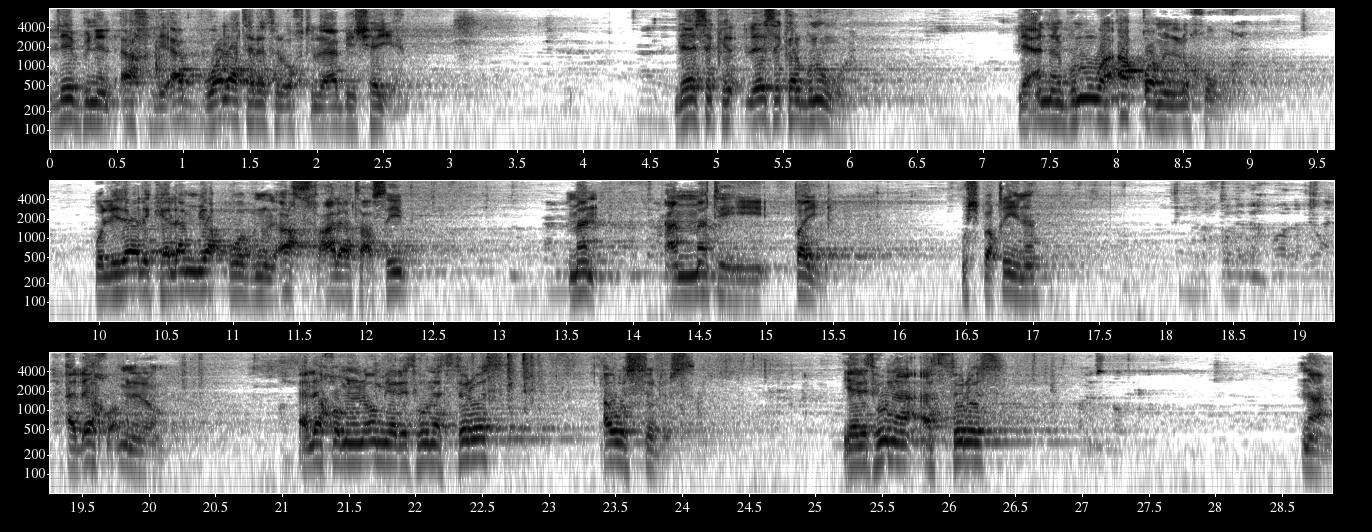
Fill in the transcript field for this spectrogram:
لابن الأخ لأب ولا ترث الأخت لأب شيئا. ليس ليس كالبنوة لأن البنوة أقوى من الأخوة ولذلك لم يقوى ابن الأخ على تعصيب من؟ عمته. طيب وش بقينا؟ الإخوة من الأم. الإخوة من الأم يرثون الثلث أو السدس؟ يرثون الثلث؟ نعم.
